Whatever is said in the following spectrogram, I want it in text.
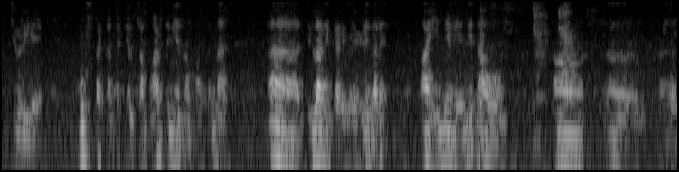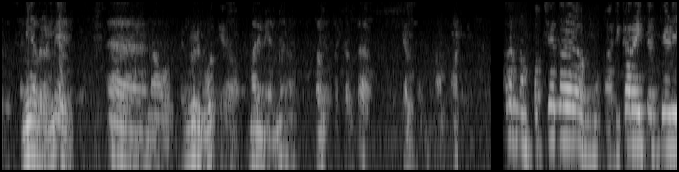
ಸಚಿವರಿಗೆ ಮುಗಿಸ್ತಕ್ಕಂಥ ಕೆಲಸ ಮಾಡ್ತೀನಿ ಅನ್ನೋ ಮಾತನ್ನು ಜಿಲ್ಲಾಧಿಕಾರಿಗಳು ಹೇಳಿದ್ದಾರೆ. ಆ ಹಿನ್ನೆಲೆಯಲ್ಲಿ ನಾವು ಶನಿಯದರಲ್ಲಿ ನಾವು ಬೆಂಗಳೂರಿಗೆ ಹೋಗಿ ಮನವಿಯನ್ನು ಸಲ್ಲಿಸ್ತಕ್ಕಂಥ ಕೆಲಸವನ್ನು ಆದರೆ ನಮ್ಮ ಪಕ್ಷದ ಅಧಿಕಾರ ಐತೆ ಅಂತೇಳಿ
